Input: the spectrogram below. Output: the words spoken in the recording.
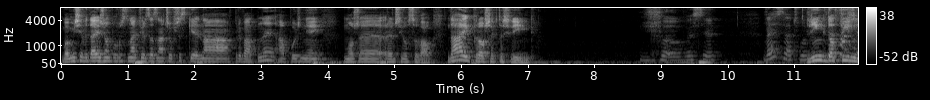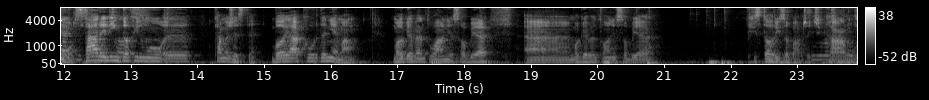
Bo mi się wydaje, że on po prostu najpierw zaznaczył wszystkie na prywatny, a później może ręcznie usuwał. Daj proszę ktoś link. Właśnie. Weź. Link do filmu, stary link do filmu y, kamerzysty. Bo ja kurde nie mam. Mogę ewentualnie sobie, e, mogę ewentualnie sobie w historii zobaczyć. Kamuś.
